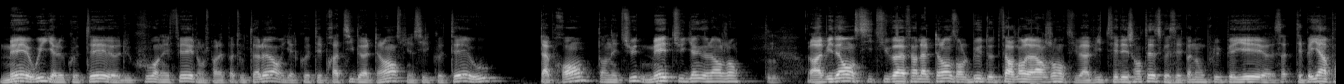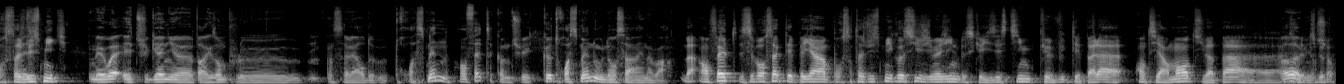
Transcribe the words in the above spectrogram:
Mais oui, il y a le côté, euh, du coup, en effet, dont je parlais pas tout à l'heure, il y a le côté pratique de l'alternance, mais il y a aussi le côté où tu apprends, tu en études, mais tu gagnes de l'argent. Mhm. Alors évidemment, si tu vas faire de l'alternance dans le but de te faire dans l'argent, tu vas vite fait déchanter, parce que c'est pas non plus payé, euh, t'es payé un pourcentage du SMIC. Mais ouais, et tu gagnes euh, par exemple euh, un salaire de trois semaines en fait, comme tu es que trois semaines ou non, ça n'a rien à voir? Bah, en fait, c'est pour ça que tu es payé un pourcentage du SMIC aussi, j'imagine, parce qu'ils estiment que vu que tu pas là entièrement, tu vas pas. euh, Ah ouais, bien sûr.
